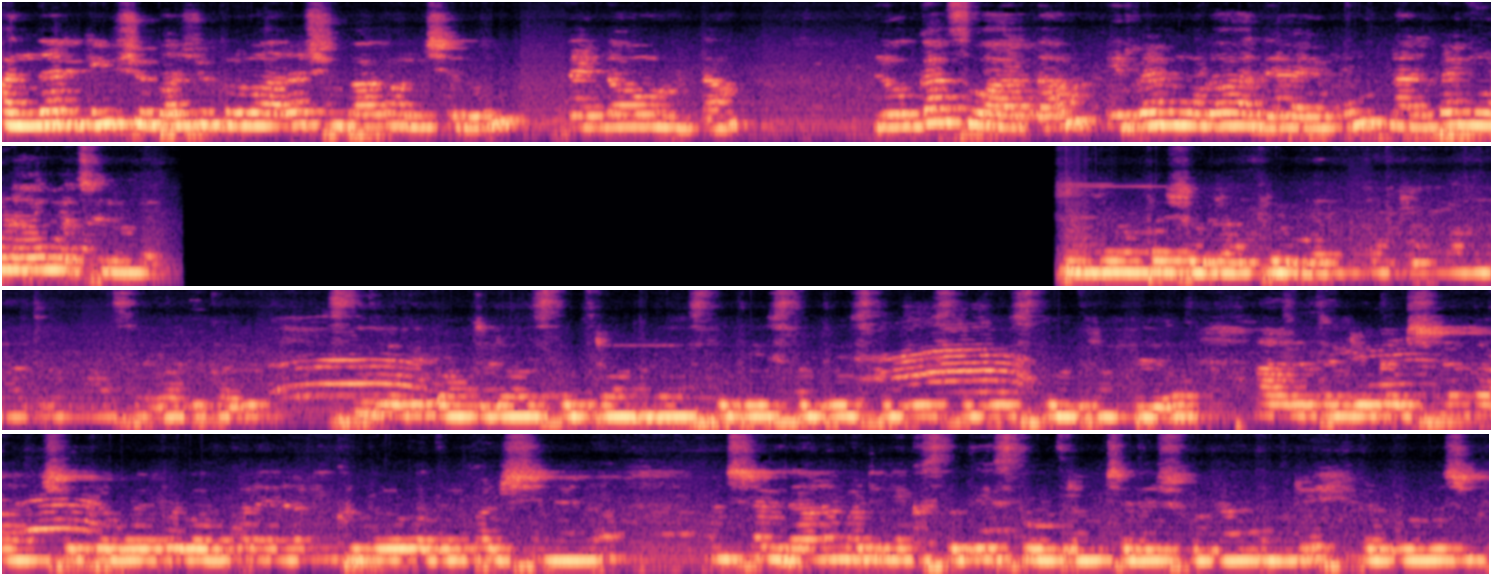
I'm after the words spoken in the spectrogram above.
అందరికీ శుభ శుక్రవార శుభాకాంక్షలు. రెండవ వంట లూకాస్ వార్త ఇరవై మూడవ అధ్యాయము నలభై మూడవ వచనము. శుభ్రంతో తండ్రి సేవాధికారి స్థుతి స్థుతి స్థుతి స్థుతి స్తోత్రం దేవ తండ్రి గడిచిన కాలం శుక్రవారం వరకు నేను నీ కృపలో వదిలిపరిచినైనా ఉంచిన విధానం బట్టి నీకు స్థుతి స్తోత్రం చెల్లించుకున్నాను తండ్రి. ఇక్కడ పూర్వజం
